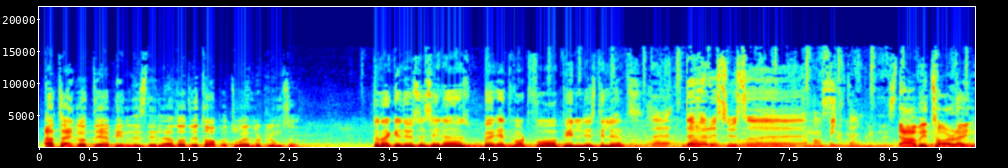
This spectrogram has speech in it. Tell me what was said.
Jeg tenker at det er pinlig stillhet, at vi taper 2-1 for Tromsø. Hva tenker du, Cecilie? Bør Edvard få pinlig stillhet? Det, det høres ut som eh, han fikk den. Ja, vi tar den.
